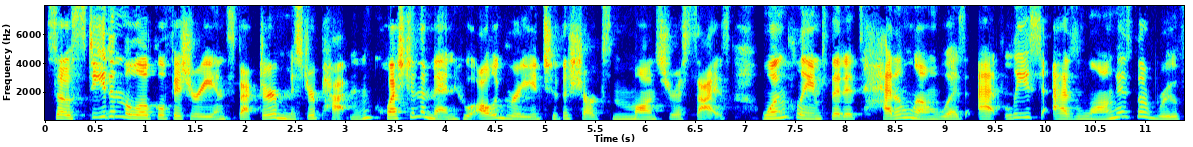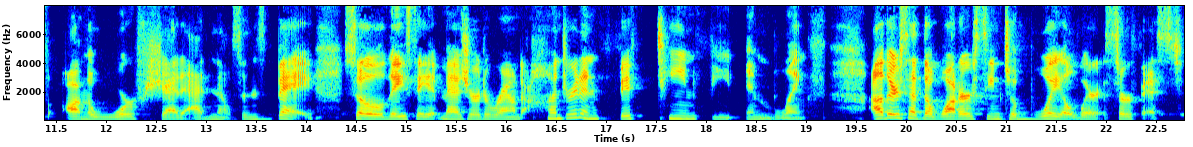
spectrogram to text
So Steed and the local fishery inspector, Mr. Patton, questioned the men who all agreed to the shark's monstrous size. One claimed that its head alone was at least as long as the roof on the wharf shed at Nelson's Bay. So they say it measured around 150 15 feet in length. Others said the water seemed to boil where it surfaced.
